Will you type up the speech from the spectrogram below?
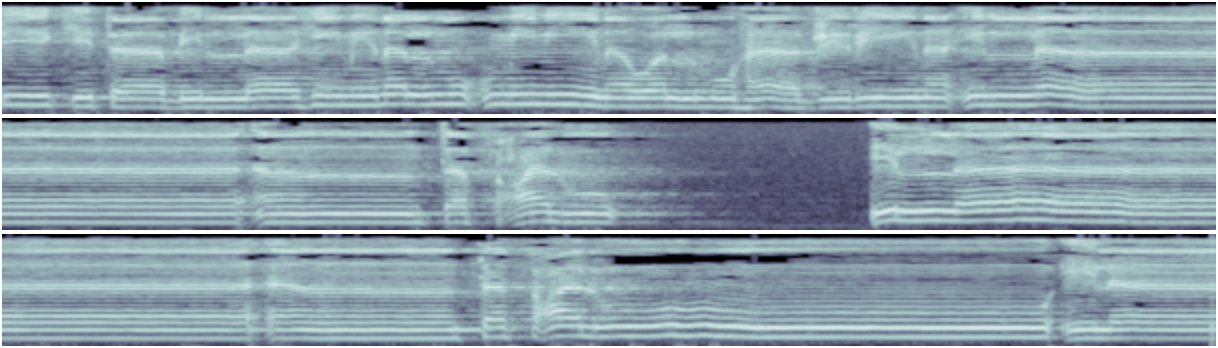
في كتاب الله من المؤمنين والمهاجرين إلا أن تفعلوا إلا أن تفعلوا إلى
